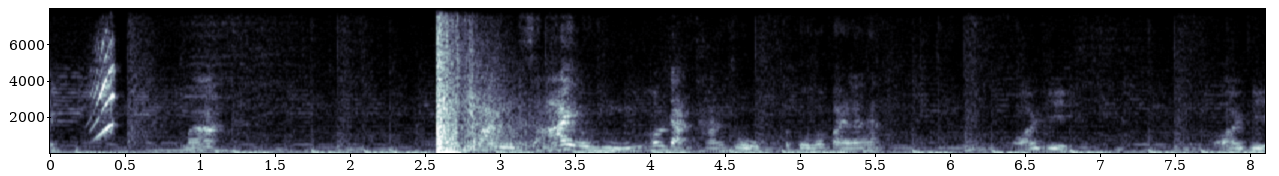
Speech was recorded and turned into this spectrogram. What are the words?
สมาฝั่งซ้ายโอ้โหเขาดักทางถูกประตูเข้าไปแล้วฮะขออีกทีขออีกที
